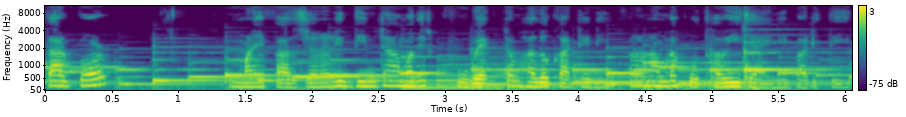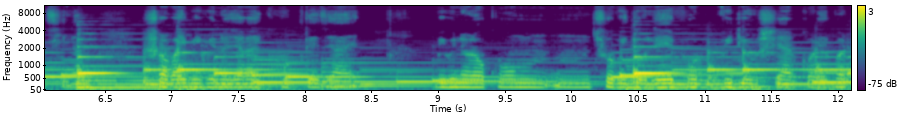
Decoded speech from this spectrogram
তারপর মানে পাঁচ জানুয়ারির দিনটা আমাদের খুব একটা ভালো কাটেনি। কারণ আমরা কোথাওই যাইনি বাড়িতেই ছিলাম। সবাই বিভিন্ন জায়গায় ঘুরতে যায়, বিভিন্ন রকম ছবি তোলে ভিডিও শেয়ার করে বাট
